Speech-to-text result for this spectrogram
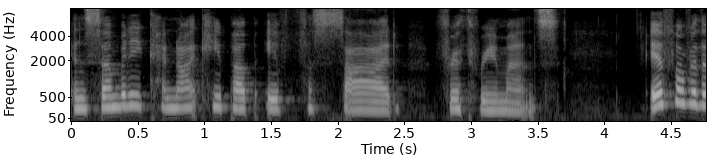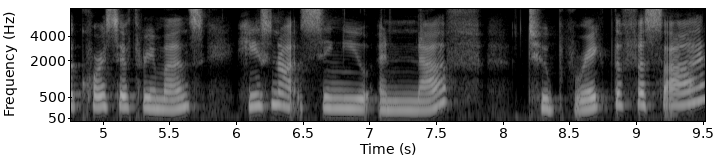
and somebody cannot keep up a facade for three months. If over the course of three months he's not seeing you enough to break the facade,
